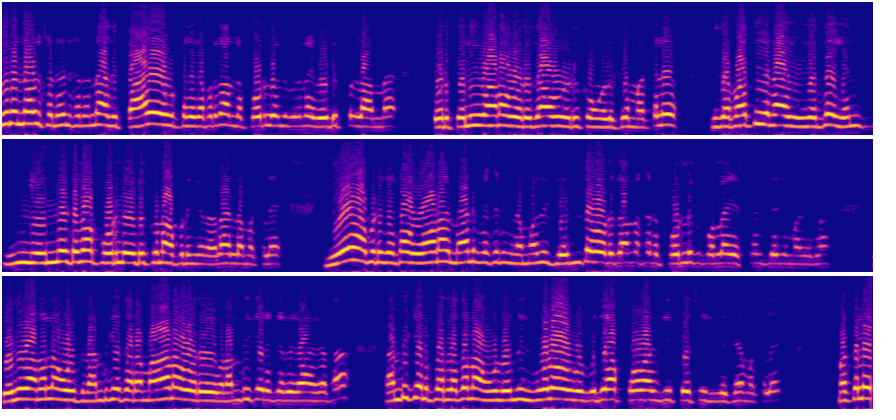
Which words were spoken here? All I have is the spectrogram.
இருந்தாலும் சொன்னேன்னு சொன்னேன்னா அது காய விட்டதுக்கு அப்புறம் தான் அந்த பொருள் வந்து பார்த்தீங்கன்னா வெடிப்பு இல்லாமல் ஒரு தெளிவான ஒரு இதாகவும் இருக்கும் உங்களுக்கு. மக்களே இதை பார்த்து நான் எந்த இங்கே என்னட்டு தான் பொருள் எடுக்கணும் அப்படிங்கிறதெல்லாம் இல்லை மக்களே. ஏன் அப்படின்னு கேட்டால் ஓனா மேனுஃபேக்சரிங் நம்ம வந்து எந்த ஒரு தான் சார் பொருளுக்கு பொருளாக எக்ஸ்டென்ட் சேஞ்ச் பண்ணிக்கலாம் எதுவாக இருந்தாலும் உங்களுக்கு நம்பிக்கை தரமான ஒரு நம்பிக்கை இருக்கிறதுக்காக தான் நம்பிக்கை பேரில் தான் நான் உங்களுக்கு வந்து இவ்வளோ இதா போராடி பேசிட்டு இருக்கேன் மக்களே. மக்களே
